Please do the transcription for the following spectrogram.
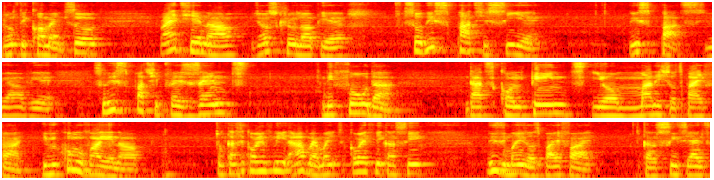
remove the comments. So right here now just scroll up here so this part you see here this part you have here so this part represents the folder that contains your manage.py file. If you come over here now, you can see currently I have my currently you can see this is the manage.py file. You can see it and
